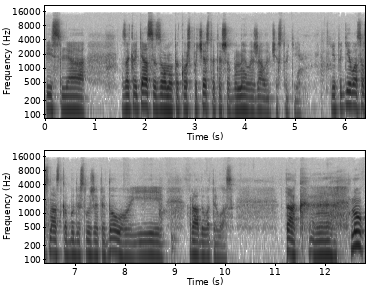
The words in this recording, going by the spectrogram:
після закриття сезону також почистити, щоб вони лежали в чистоті. І тоді у вас оснастка буде служити довго і радувати вас. Так, е, ну,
